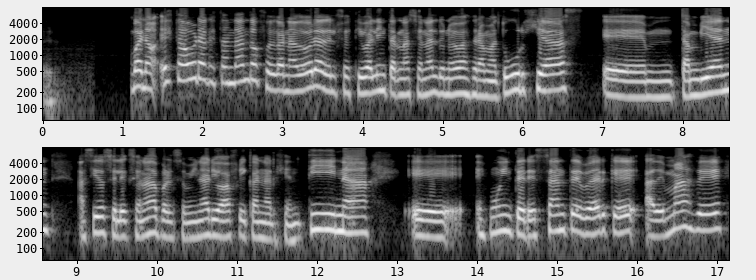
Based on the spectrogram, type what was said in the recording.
Eh. Bueno, esta obra que están dando fue ganadora del Festival Internacional de Nuevas Dramaturgias. Em, también ha sido seleccionada para el Seminario África en Argentina. Eh, es muy interesante ver que además de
